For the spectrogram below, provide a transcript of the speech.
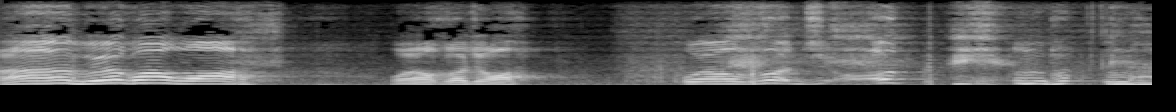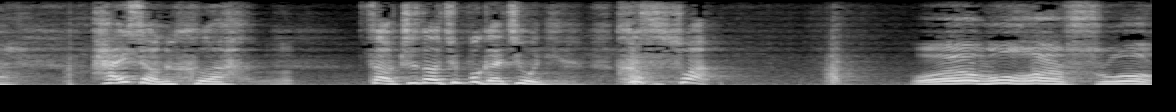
啊！别管我，我要喝酒，我要喝酒。哎呀还想着喝啊？早知道就不该救你，喝死算了。我又不会输，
